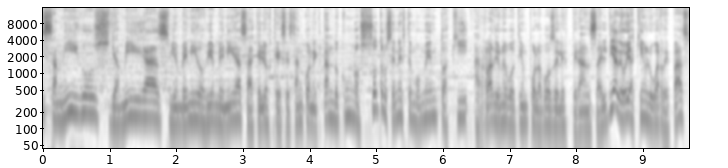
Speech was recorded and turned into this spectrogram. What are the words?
Mis amigos y amigas, bienvenidos, bienvenidas a aquellos que se están conectando con nosotros en este momento aquí a Radio Nuevo Tiempo, La Voz de la Esperanza. El día de hoy aquí en Lugar de Paz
